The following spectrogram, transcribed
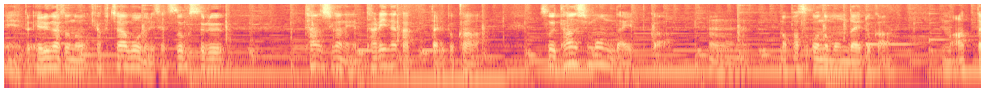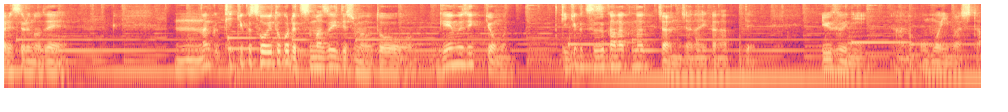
えーと、L 型のキャプチャーボードに接続する端子がね足りなかったりとかそういう端子問題とか、うんまあ、パソコンの問題とかもあったりするので、うん、なんか結局そういうところでつまずいてしまうとゲーム実況も結局続かなくなっちゃうんじゃないかなっていうふうにあの思いました。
